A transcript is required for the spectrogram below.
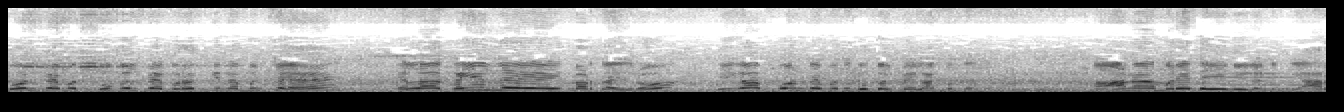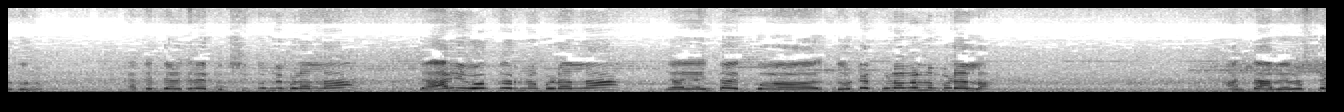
ಫೋನ್ಪೇ ಮತ್ತು ಗೂಗಲ್ ಪೇ ಬರೋದಕ್ಕಿಂತ ಮುಂಚೆ ಎಲ್ಲ ಕೈಯಲ್ಲೇ ಇದು ಮಾಡ್ತಾ ಇದ್ರು. ಈಗ ಫೋನ್ಪೇ ಮತ್ತು ಗೂಗಲ್ ಪೇಲಿ ಹಾಕೋತಾರೆ ಮಾನ ಮರ್ಯಾದೆ ಏನಿಲ್ಲ ನಿಮ್ಗೆ ಯಾರಿಗೂ ಯಾಕಂತ ಹೇಳಿದ್ರೆ ಭಿಕ್ಷುಕರನ್ನ ಬಿಡಲ್ಲ, ದಾರಿ ಹೋಗೋರನ್ನ ಬಿಡಲ್ಲ ಎಂಥ ದೊಡ್ಡ ಕುಳಗಳನ್ನ ಬಿಡಲ್ಲ. ಅಂತ ವ್ಯವಸ್ಥೆ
